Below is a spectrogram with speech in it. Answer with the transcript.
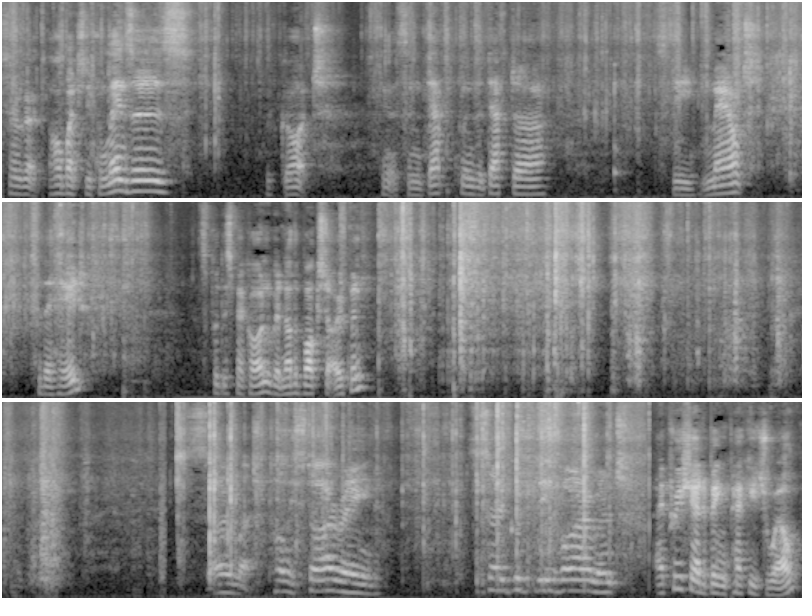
So we've got a whole bunch of different lenses. We've got, I think it's an adapt lens adapter. It's the mount for the head. Let's put this back on. We've got another box to open. So much polystyrene. So good for the environment. I appreciate it being packaged well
